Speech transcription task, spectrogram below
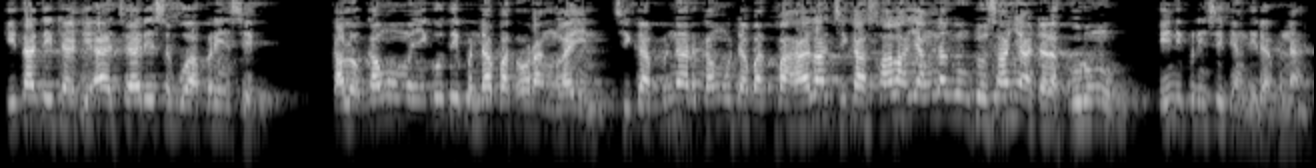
Kita tidak diajari sebuah prinsip kalau kamu mengikuti pendapat orang lain, jika benar kamu dapat pahala, jika salah yang nanggung dosanya adalah gurumu. Ini prinsip yang tidak benar.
